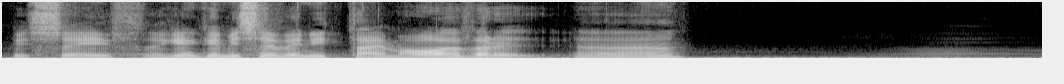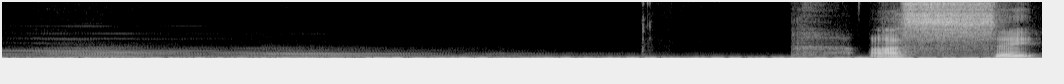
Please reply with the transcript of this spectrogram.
okay, save. The game can be saved anytime. However, uh, a save.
